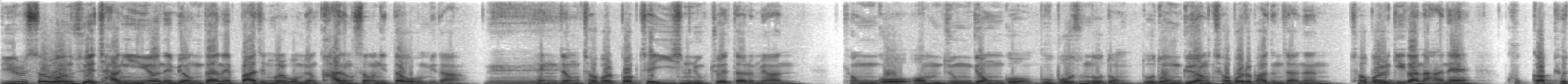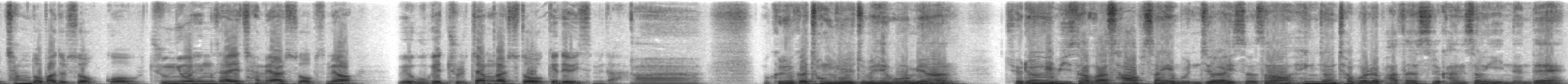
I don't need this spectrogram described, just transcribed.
리을솔 원수의 장의위원회 명단에 빠진 걸 보면 가능성은 있다고 봅니다. 네. 행정처벌법 제26조에 따르면 경고, 엄중경고, 무보수 노동, 노동교양 처벌을 받은 자는 처벌기간 안에 국가 표창도 받을 수 없고 중요 행사에 참여할 수 없으며 외국에 출장 갈 수도 없게 되어 있습니다. 아, 뭐 그러니까 정리를 좀 해보면 최룡희 비서가 사업상에 문제가 있어서 행정처벌을 받았을 가능성이 있는데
